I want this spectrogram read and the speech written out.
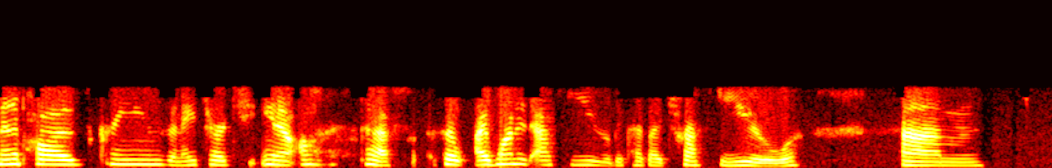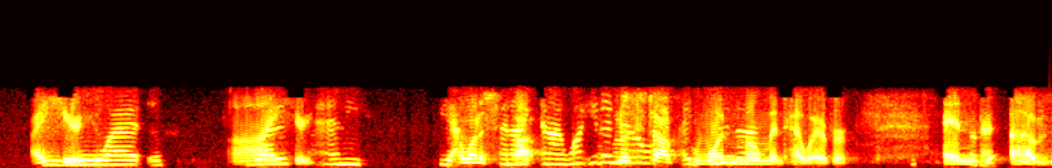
menopause creams and HRT, you know, all this stuff. So I wanted to ask you because I trust you. Um, I hear you. what if I what if hear you. any? Yeah, I want to and stop. I and I want you to I know. want to stop I for one moment, however, and Okay. um,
